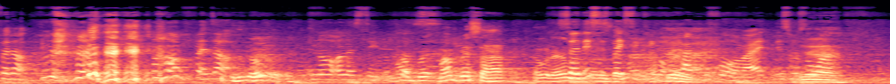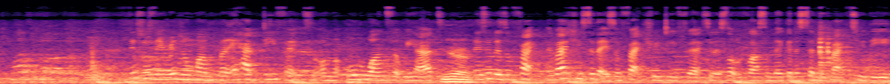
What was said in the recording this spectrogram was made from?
fed up. I'm fed up. No, honesty, because... My, breasts are... So this is basically what we had before, right? This was the yeah. one... This was the original one, but it had defects on the, all the ones that we had. Yeah. They said there's a fact. They've actually said that it's a factory defect, and it's not with us, and they're going to send it back to the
